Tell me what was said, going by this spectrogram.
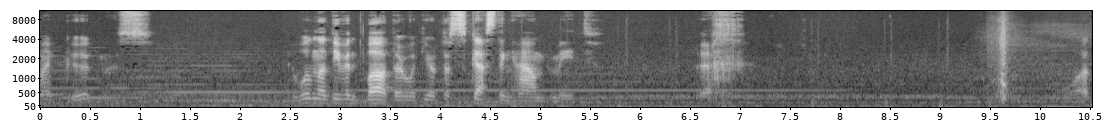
My goodness. I will not even bother with your disgusting hound meat. Ugh. What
